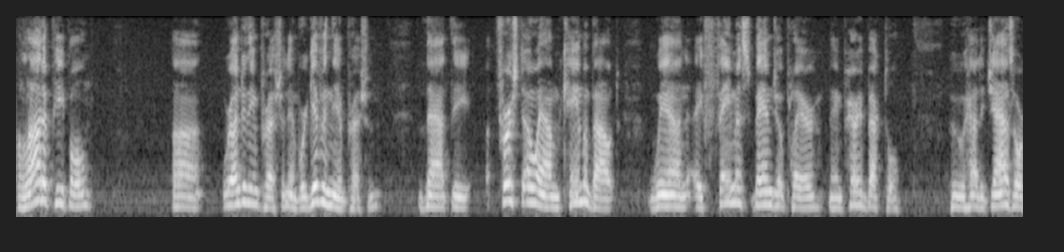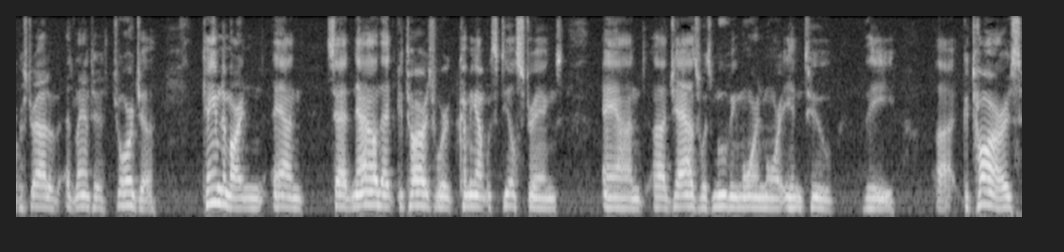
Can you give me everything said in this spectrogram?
A lot of people uh, were under the impression and were given the impression that the first OM came about when a famous banjo player named Perry Bechtel, who had a jazz orchestra out of Atlanta, Georgia, came to Martin and said now that guitars were coming out with steel strings and uh, jazz was moving more and more into the uh, guitars,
